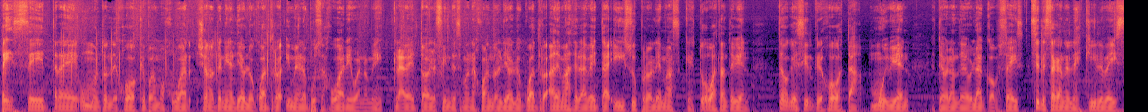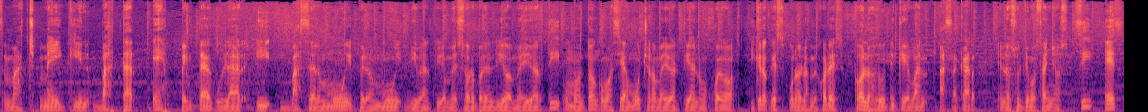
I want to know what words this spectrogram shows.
PC trae un montón de juegos que podemos jugar. Yo no tenía el Diablo 4 y me lo puse jugar y bueno, me clavé todo el fin de semana jugando el Diablo 4, además de la beta y sus problemas, que estuvo bastante bien. Tengo que decir que el juego está muy bien, estoy hablando de Black Ops 6. Si le sacan el skill based matchmaking, va a estar espectacular y va a ser muy, pero muy divertido. Me sorprendió, me divertí un montón, como hacía mucho no me divertía en un juego. Y creo que es uno de los mejores Call of Duty que van a sacar en los últimos años. Sí, es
